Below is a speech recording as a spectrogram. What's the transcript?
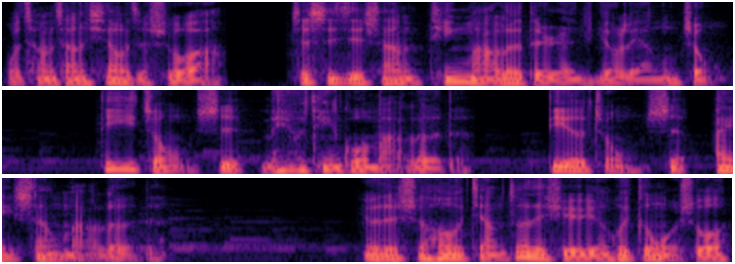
我常常笑着说啊，这世界上听马勒的人有两种，第一种是没有听过马勒的，第二种是爱上马勒的。有的时候讲座的学员会跟我说：“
